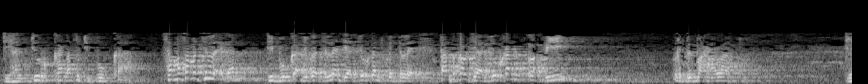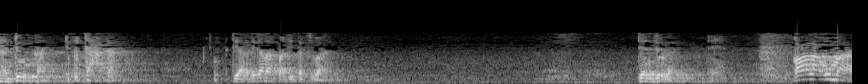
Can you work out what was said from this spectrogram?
dihancurkan atau dibuka? Sama-sama jelek kan? Dibuka juga jelek, dihancurkan juga jelek. Tapi kalau dihancurkan lebih lebih parah lagi. Dihancurkan, dipecahkan. Diartikan apa di terjemahan? Dihancurkan. Eh. Umar,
